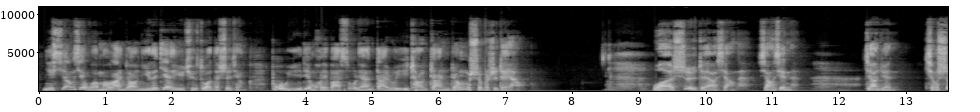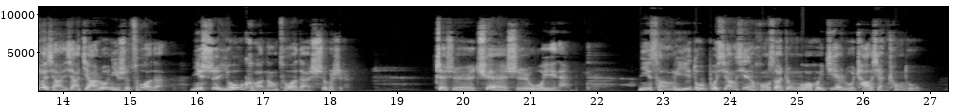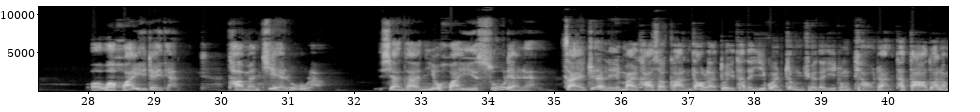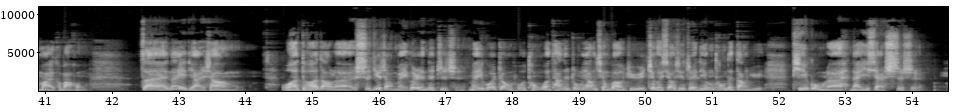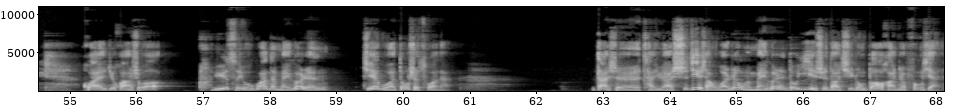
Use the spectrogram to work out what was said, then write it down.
你相信我们按照你的建议去做的事情，不一定会把苏联带入一场战争，是不是这样？我是这样想的，相信的。将军，请设想一下，假如你是错的。你是有可能错的，是不是？这是确实无疑的。你曾一度不相信红色中国会介入朝鲜冲突，我我怀疑这一点。他们介入了，现在你又怀疑苏联人在这里。麦克阿瑟感到了对他的一贯正确的一种挑战，他打断了麦克马洪，在那一点上。我得到了实际上每个人的支持。美国政府通过他的中央情报局，这个消息最灵通的当局，提供了那一线事实。换一句话说，与此有关的每个人，结果都是错的。但是参议员，实际上我认为每个人都意识到其中包含着风险。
